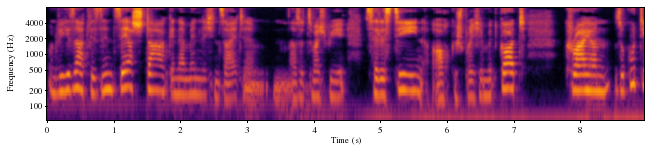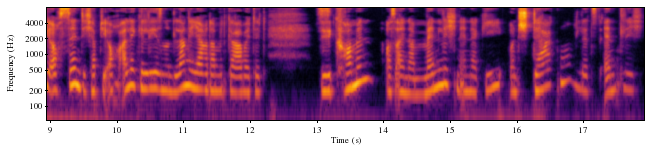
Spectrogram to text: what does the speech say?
Und wie gesagt, wir sind sehr stark in der männlichen Seite, also zum Beispiel Celestine, auch Gespräche mit Gott, Cryon, so gut die auch sind, ich habe die auch alle gelesen und lange Jahre damit gearbeitet, sie kommen aus einer männlichen Energie und stärken letztendlich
